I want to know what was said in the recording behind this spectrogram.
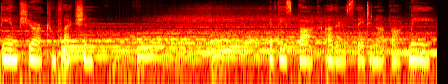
the impure complexion. If these balk others, they do not balk me.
